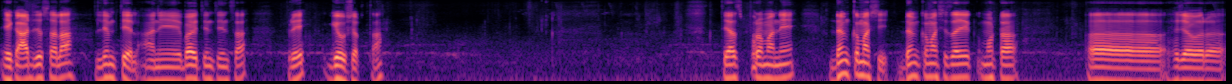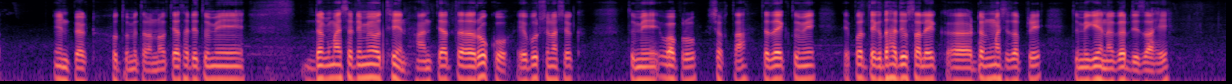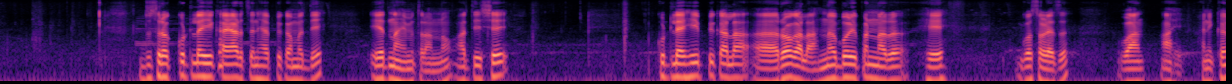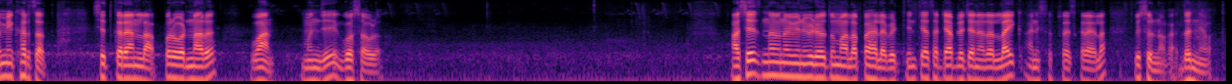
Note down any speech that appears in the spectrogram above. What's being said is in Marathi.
एक आठ दिवसाला लिंब तेल आणि बायोतीन तीनचा स्प्रे घेऊ शकता. त्याचप्रमाणे डंकमाशी. डंकमाशीचा एक मोठा ह्याच्यावर इम्पॅक्ट होतो मित्रांनो. त्यासाठी तुम्ही डंकमाशीसाठी मिओथ्रीन आणि त्यात रोको हे बुरशीनाशक तुम्ही वापरू शकता. त्याचा एक तुम्ही प्रत्येक दहा दिवसाला एक डंकमाशीचा प्रे तुम्ही घेणं गरजेचं आहे. दुसरं कुठलंही काय अडचण ह्या पिकामध्ये येत नाही मित्रांनो. अतिशय कुठल्याही पिकाला रोगाला न बळी पडणारं हे गोसाळ्याचं वाण आहे. आणि कमी खर्चात शेतकऱ्यांना परवडणारं वाण म्हणजे गोसावळं. असेच नवनवीन व्हिडिओ तुम्हाला पाहायला भेटतील. त्यासाठी आपल्या चॅनलला लाईक आणि सबस्क्राईब करायला विसरू नका. धन्यवाद.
